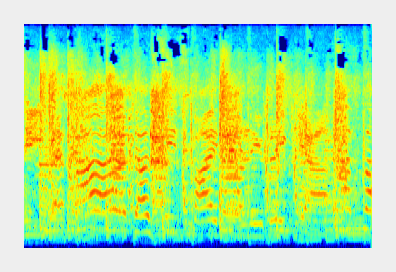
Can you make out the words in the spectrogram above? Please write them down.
sie des Vaters ist mein Liebling, ja.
